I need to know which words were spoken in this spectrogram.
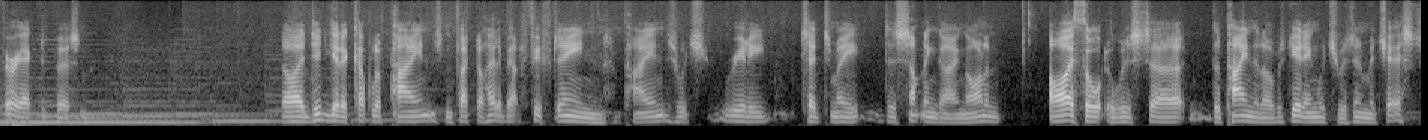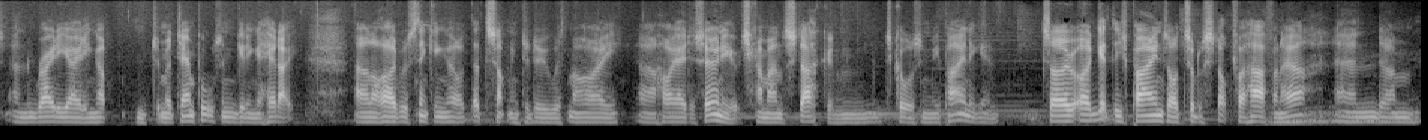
very active person. I did get a couple of pains. In fact, I had about 15 pains, which really said to me, there's something going on. And I thought it was uh, the pain that I was getting, which was in my chest and radiating up into my temples and getting a headache. And I was thinking, oh, that's something to do with my uh, hiatus hernia. It's come unstuck and it's causing me pain again. So I'd get these pains, I'd sort of stop for half an hour and um,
